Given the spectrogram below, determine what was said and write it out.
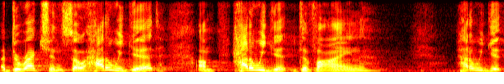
uh, direction. So, how do we get, um, how do we get divine how do we get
